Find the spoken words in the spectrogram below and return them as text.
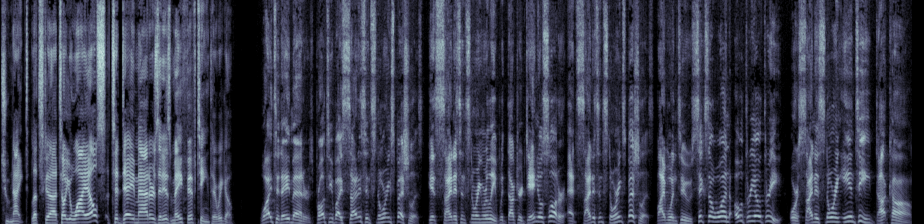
tonight. Let's uh, tell you why else today matters. It is May 15th. Here we go. Why Today Matters, brought to you by Sinus and Snoring Specialist. Get sinus and snoring relief with Dr. Daniel Slaughter at Sinus and Snoring Specialist, 512 601 0303 or sinussnoringent.com.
